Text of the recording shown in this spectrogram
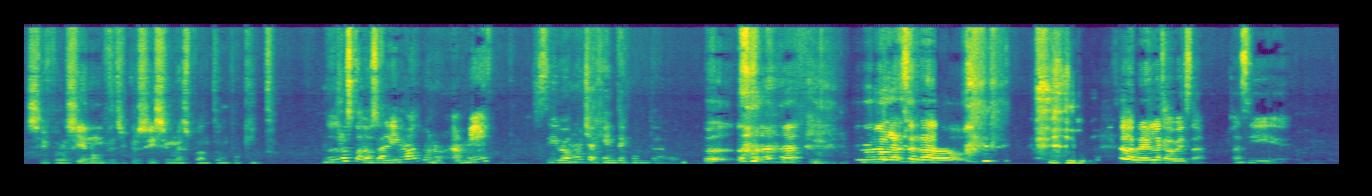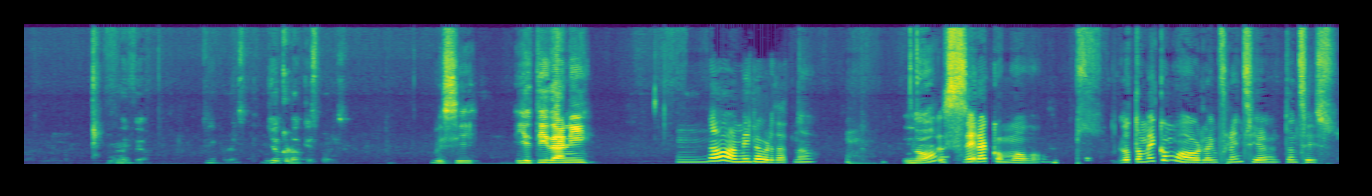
Sí, pero sí, en un principio sí, sí me espantó un poquito. Nosotros cuando salimos, bueno, a mí, si veo mucha gente junta en un lugar cerrado, a doler la cabeza, así, muy feo. Yo creo que es por eso. Pues sí. ¿Y a ti, Dani? No, a mí la verdad no. ¿No? Pues era como, lo tomé como la influencia, entonces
